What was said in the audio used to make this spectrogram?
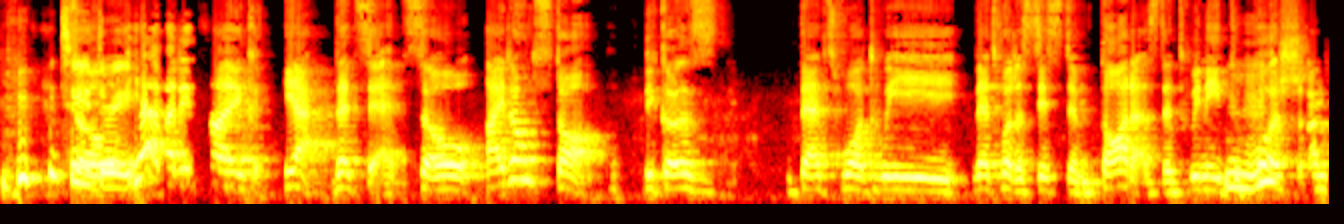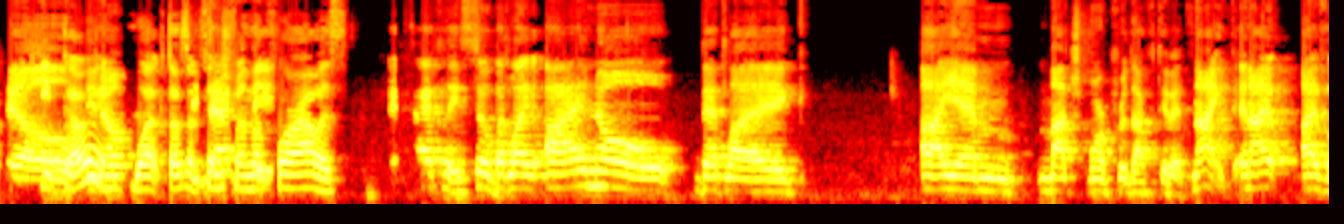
Two, so, three. Yeah, but it's like, yeah, that's it. So I don't stop because that's what we that's what a system taught us that we need to mm-hmm. push until Keep going. you know work doesn't exactly. finish for the four hours exactly so but like i know that like I am much more productive at night. And I, I've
